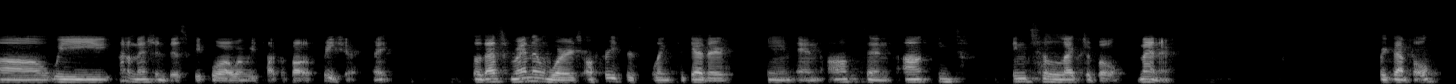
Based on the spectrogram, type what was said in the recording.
uh, we kind of mentioned this before when we talk about aphasia, right? So that's random words or phrases linked together in an often unintelligible manner. For example,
